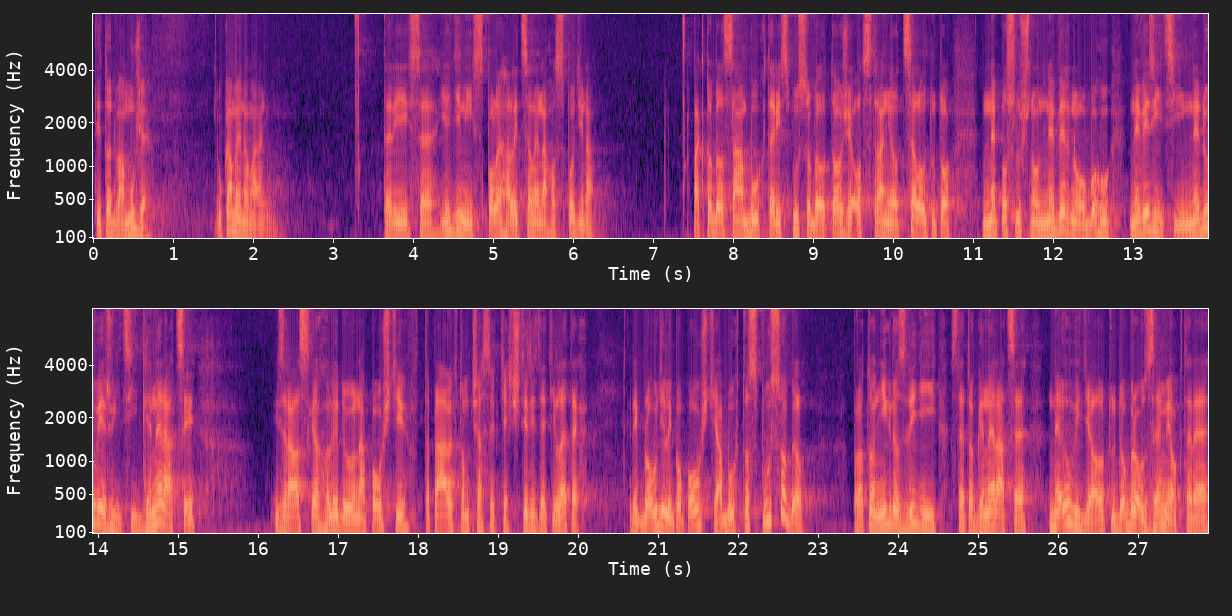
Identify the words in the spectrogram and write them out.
tyto dva muže ukamenování, který se jediný spolehali celé na hospodina. Pak to byl sám Bůh, který způsobil to, že odstranil celou tuto neposlušnou, nevěrnou Bohu, nevěřící, nedůvěřující generaci izraelského lidu na poušti právě v tom čase těch 40 letech, kdy bloudili po poušti a Bůh to způsobil. Proto nikdo z lidí z této generace neuviděl tu dobrou zemi, o které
